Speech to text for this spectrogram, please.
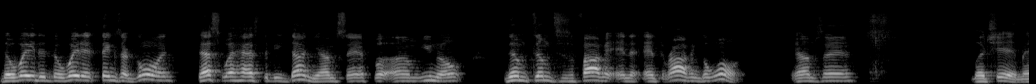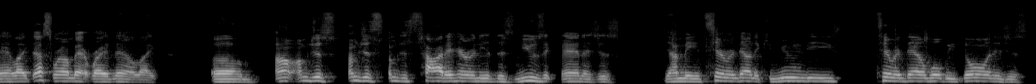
The way that the way that things are going, that's what has to be done. You know what I'm saying? For um, you know, them them to survive and, and thrive and go on. You know what I'm saying? But yeah, man, like that's where I'm at right now. Like, um, I'm just, I'm just, I'm just tired of hearing this music, man. It's just, I mean, tearing down the communities, tearing down what we doing. It's just,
